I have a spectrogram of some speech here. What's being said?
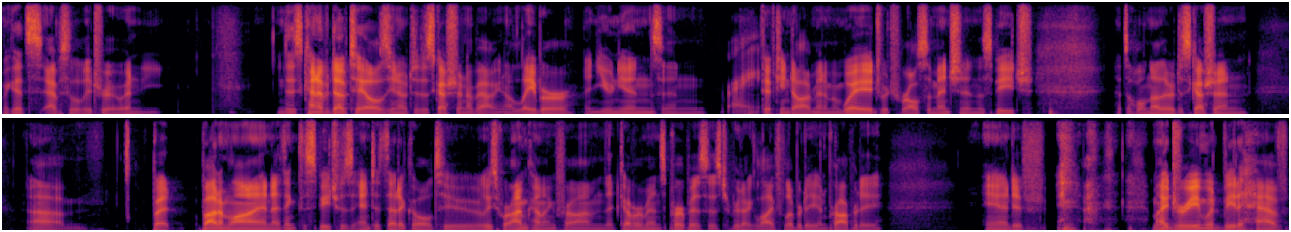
like it's absolutely true, and this kind of dovetails, you know, to discussion about you know labor and unions and Right. fifteen dollar minimum wage, which were also mentioned in the speech. That's a whole nother discussion. Um, but bottom line, I think the speech was antithetical to at least where I'm coming from. That government's purpose is to protect life, liberty, and property. And if my dream would be to have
